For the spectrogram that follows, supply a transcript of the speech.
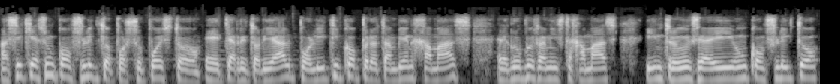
Así que es un conflicto, por supuesto, eh, territorial, político, pero también jamás, el grupo islamista jamás introduce ahí un conflicto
